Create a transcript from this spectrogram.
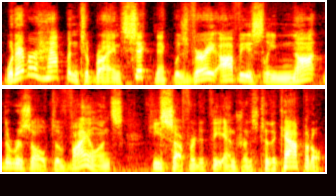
Whatever happened to Brian Sicknick was very obviously not the result of violence he suffered at the entrance to the Capitol.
